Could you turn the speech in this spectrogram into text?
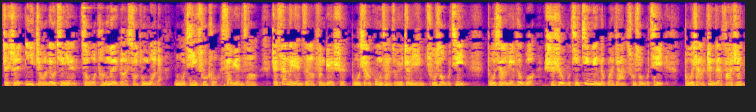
这是一九六七年佐藤内阁所通过的武器出口三原则。这三个原则分别是：不向共产主义阵营出售武器，不向联合国实施武器禁运的国家出售武器，不向正在发生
